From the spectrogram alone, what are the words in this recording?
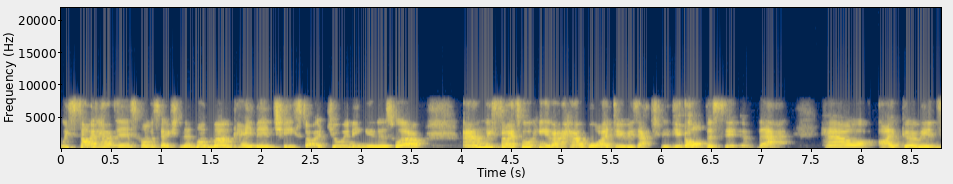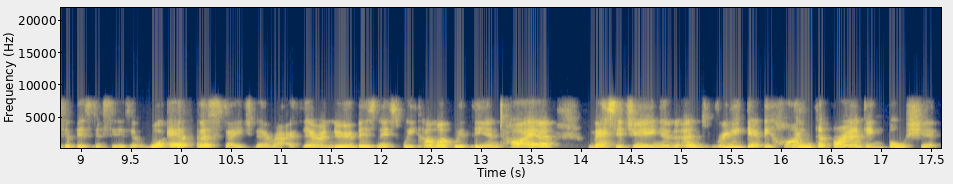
we started having this conversation. Then my mum came in, she started joining in as well. And we started talking about how what I do is actually the opposite of that. How I go into businesses at whatever stage they're at. If they're a new business, we come up with the entire messaging and, and really get behind the branding bullshit.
